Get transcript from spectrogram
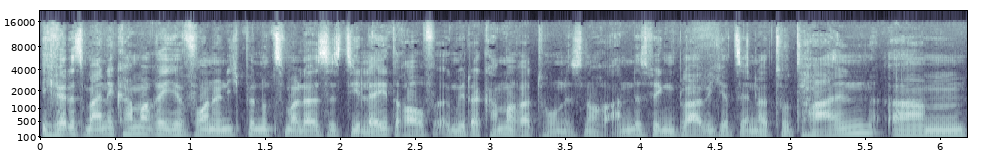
ich werde jetzt meine Kamera hier vorne nicht benutzen, weil da ist das Delay drauf. Irgendwie der Kameraton ist noch an, deswegen bleibe ich jetzt in der totalen. Ähm,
